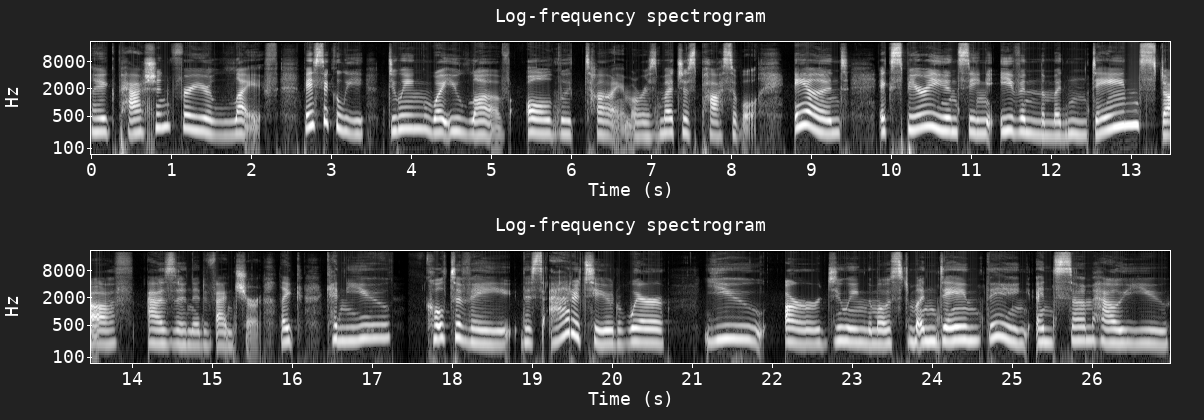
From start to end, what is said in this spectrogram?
like passion for your life. Basically, doing what you love all the time or as much as possible and experiencing even the mundane stuff as an adventure. Like, can you cultivate this attitude where you are doing the most mundane thing and somehow you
